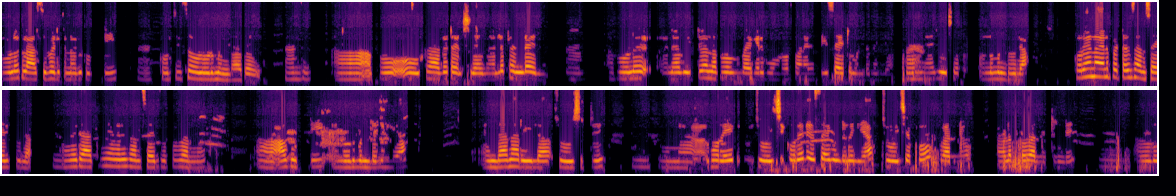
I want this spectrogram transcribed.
ഓൾ ക്ലാസ്സിൽ പഠിക്കുന്ന ഒരു കുട്ടി കുറച്ച് ദിവസം ഓളോട് മിണ്ടാതായി. അപ്പോൾ ഓൾക്ക് ആകെ ടെൻഷനായിരുന്നു നല്ല ഫ്രണ്ടായിരുന്നു അപ്പോൾ ഓൾ ഞാൻ വീട്ടിൽ വന്നപ്പോൾ ഭയങ്കര മൂഡോഫാണ് ദിവസമായിട്ട് മിണ്ടുന്നില്ല. അപ്പോൾ ഞാൻ ചോദിച്ചപ്പോൾ ഒന്നും മിണ്ടൂല. കുറേ നേരം പെട്ടെന്ന് സംസാരിക്കില്ല അങ്ങനെ രാത്രി ഞാൻ അങ്ങനെ സംസാരിച്ചപ്പോൾ പറഞ്ഞു ആ, കുട്ടി എന്നോട് മിണ്ടുന്നില്ല. എന്താണെന്നറിയില്ല ചോദിച്ചിട്ട് പിന്നെ കുറേ ചോദിച്ച് കുറേ ദിവസമായി മിണ്ടുന്നില്ല. ചോദിച്ചപ്പോൾ പറഞ്ഞു അവളെപ്പോൾ പറഞ്ഞിട്ടുണ്ട് അവളോട്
